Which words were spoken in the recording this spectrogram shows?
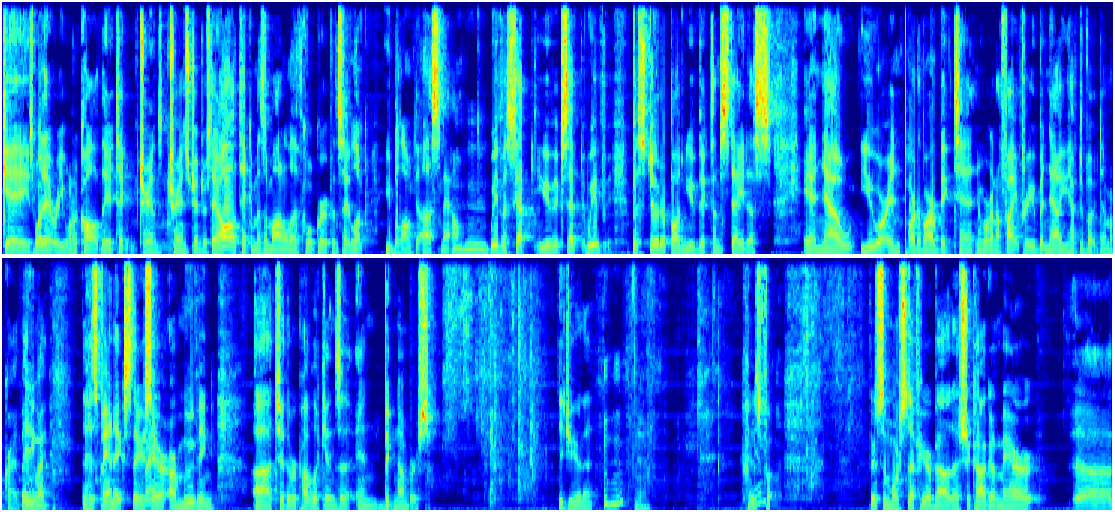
gays, whatever you want to call it. They take trans transgenders. They all take them as a monolithic group and say, "Look, you belong to us now. We've accept you've accept we've bestowed upon you victim status, and now you are in part of our big tent, and we're going to fight for you. But now you have to vote Democrat. But anyway, the Hispanics they say are, are moving uh, to the Republicans in big numbers. Did you hear that? Mm-hmm. Yeah. It's fu- There's some more stuff here about uh, Chicago mayor. Uh,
